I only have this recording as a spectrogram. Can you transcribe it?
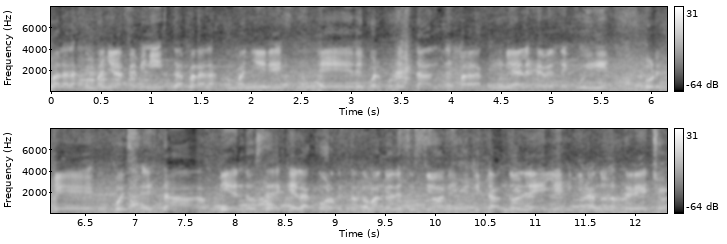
para las compañeras feministas, para las compañeras eh, de cuerpos gestantes, para la comunidad LGBTQI, porque pues está viéndose que la Corte está tomando decisiones y quitando leyes y quitando los derechos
